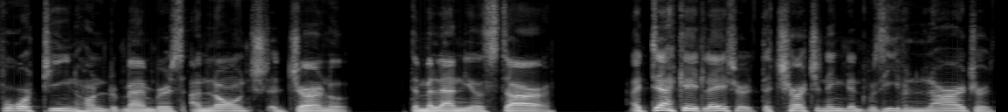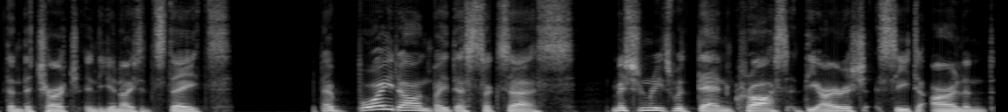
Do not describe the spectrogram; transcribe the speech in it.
1,400 members and launched a journal, the Millennial Star. A decade later, the church in England was even larger than the church in the United States. Now, buoyed on by this success, missionaries would then cross the Irish Sea to Ireland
